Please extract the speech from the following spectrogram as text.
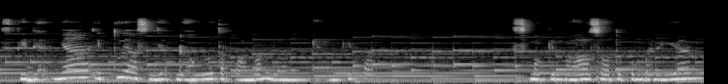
Setidaknya itu yang sejak dahulu tertanam dalam pikiran kita. Semakin mahal suatu pemberian,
